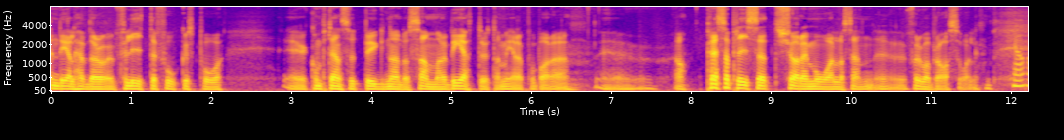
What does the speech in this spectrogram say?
En del hävdar för lite fokus på eh, kompetensutbyggnad och samarbete utan mera på bara eh, ja, pressa priset, köra i mål och sen eh, får det vara bra så. Liksom. Ja.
